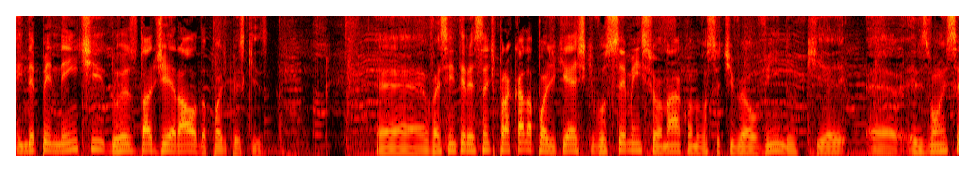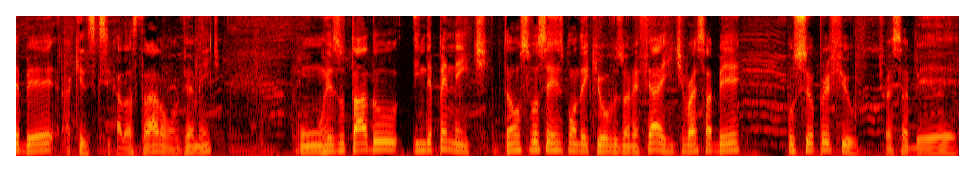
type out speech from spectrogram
independente do resultado geral da pod pesquisa. É, vai ser interessante para cada podcast que você mencionar quando você estiver ouvindo, que é, eles vão receber, aqueles que se cadastraram, obviamente, um resultado independente. Então, se você responder que houve o Zona FA, a gente vai saber o seu perfil. A gente vai saber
